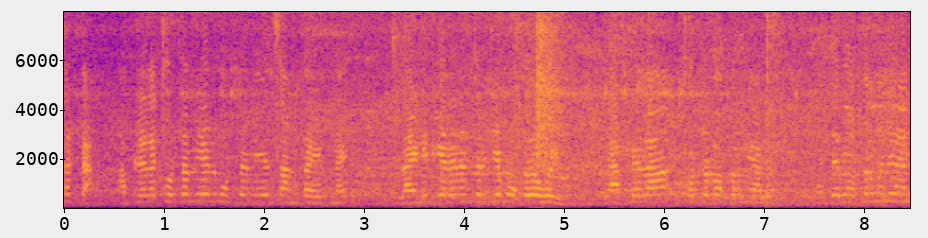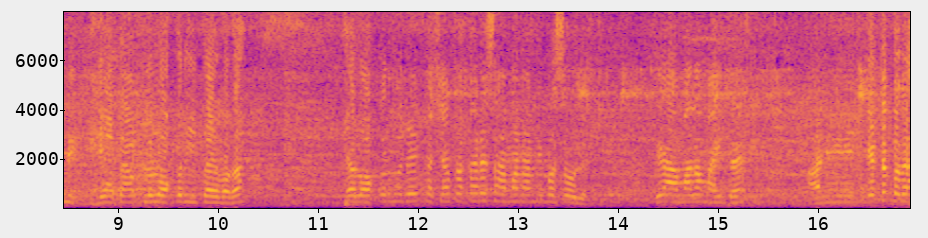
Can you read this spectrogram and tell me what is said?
सट्टा. आपल्याला छोटं मिळेल मोठं मिळेल सांगता येत नाही. लाईनीत गेल्यानंतर जे मोकळं होईल ते आपल्याला छोटं लॉकर मिळालं. आणि त्या लॉकरमध्ये आम्ही हे आता आपलं लॉकर इथं आहे बघा. या लॉकरमध्ये कशा प्रकारे सामान आम्ही बसवलं ते आम्हाला माहीत आहे. आणि गेटअप बघा.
